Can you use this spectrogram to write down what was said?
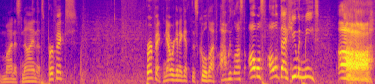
minus nine. That's perfect. Perfect. Now we're going to get this cooled off. Oh, we lost almost all of that human meat. Oh,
